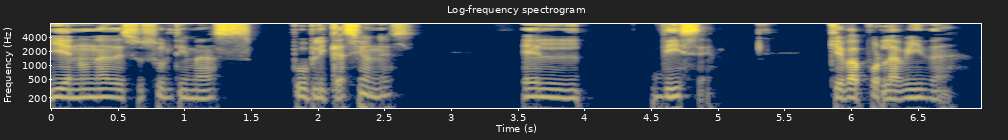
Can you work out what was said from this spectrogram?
Y en una de sus últimas publicaciones, él dice que va por la vida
